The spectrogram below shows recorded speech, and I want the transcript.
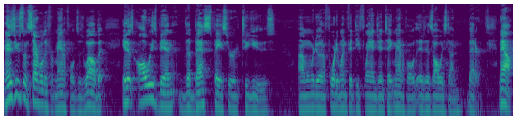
And it was used on several different manifolds as well, but it has always been the best spacer to use um, when we're doing a 4150 flange intake manifold, it has always done better. Now,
